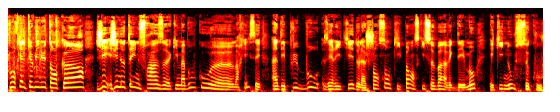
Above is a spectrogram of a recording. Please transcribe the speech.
pour quelques minutes encore, j'ai noté une phrase qui m'a beaucoup euh, marqué. C'est un des plus beaux héritiers de la chanson qui pense, qui se bat avec des mots et qui nous secoue.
